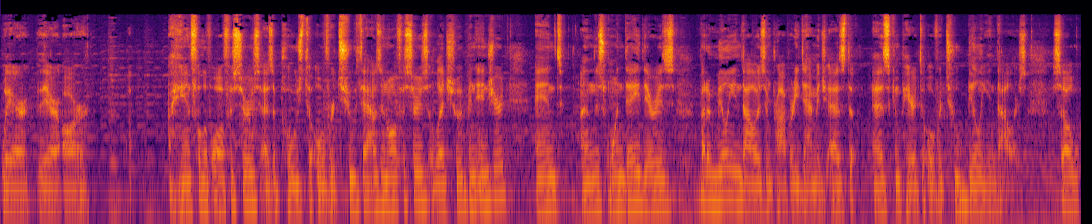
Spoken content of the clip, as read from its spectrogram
where there are a handful of officers as opposed to over 2,000 officers alleged to have been injured. And on this one day, there is about a million dollars in property damage as, the, as compared to over $2 billion. So,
